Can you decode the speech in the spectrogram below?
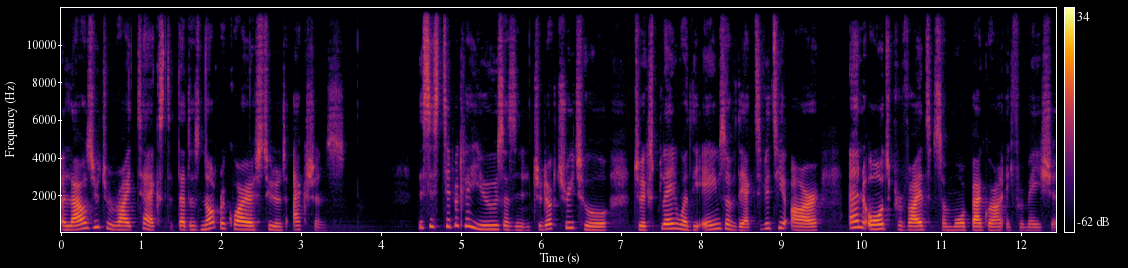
allows you to write text that does not require student actions. This is typically used as an introductory tool to explain what the aims of the activity are and or to provide some more background information.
